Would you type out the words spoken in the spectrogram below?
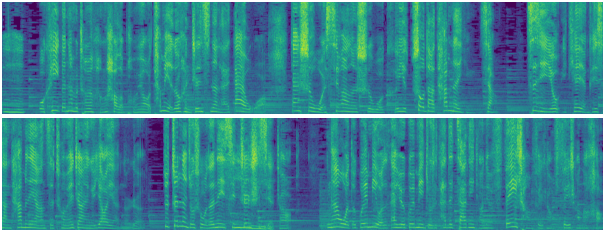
嗯，我可以跟他们成为很好的朋友，他们也都很真心的来待我。但是我希望的是，我可以受到他们的影响，自己有一天也可以像他们那样子，成为这样一个耀眼的人。这真的就是我的内心真实写照。你看我的闺蜜，我的大学闺蜜，就是她的家庭条件非常非常非常的好。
